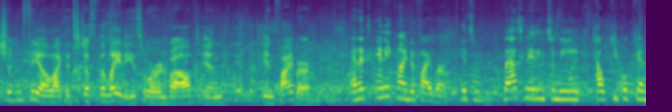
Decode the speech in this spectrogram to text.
shouldn't feel like it's just the ladies who are involved in in fiber. and it's any kind of fiber. It's fascinating to me how people can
